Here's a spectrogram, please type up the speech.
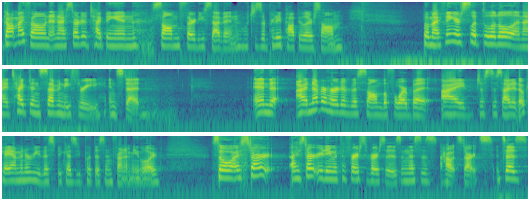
got my phone and I started typing in Psalm 37, which is a pretty popular psalm. But my finger slipped a little and I typed in 73 instead. And I had never heard of this psalm before, but I just decided, okay, I'm going to read this because you put this in front of me, Lord. So I start, I start reading with the first verses, and this is how it starts. It says,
